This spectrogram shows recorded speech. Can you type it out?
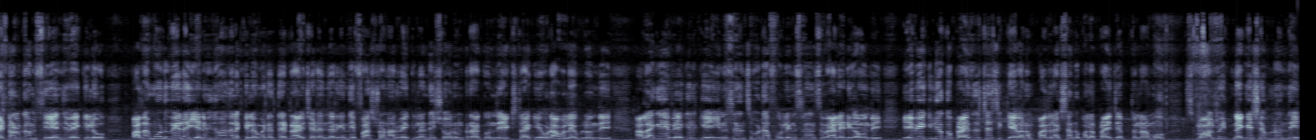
petrol cum CNG vehicle పదమూడు వేల ఎనిమిది వందల కిలోమీటర్ అయితే డ్రైవ్ చేయడం జరిగింది. ఫస్ట్ ఓనర్ వెహికల్ అండి షోరూమ్ ట్రాక్ ఉంది ఎక్స్ట్రా కీ కూడా అవైలబుల్ ఉంది. అలాగే వెహికల్కి వెహికల్కి ఇన్సూరెన్స్ కూడా ఫుల్ ఇన్సూరెన్స్ వ్యాలిడ్గా ఉంది. ఈ వెహికల్ యొక్క ప్రైస్ వచ్చేసి కేవలం పది లక్షల రూపాయల ప్రైస్ చెప్తున్నాము. స్మాల్ బిట్ నెగోషియబుల్ ఉంది.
